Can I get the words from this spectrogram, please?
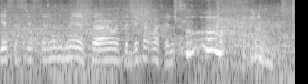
I guess it's just another Minotaur with a different weapon.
